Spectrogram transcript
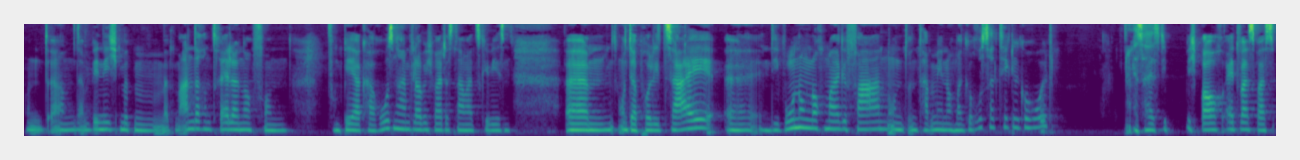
Und ähm, dann bin ich mit einem, anderen Trailer noch von, von BAK Rosenheim, glaube ich, war das damals gewesen, ähm, und der Polizei äh, in die Wohnung nochmal gefahren und, und habe mir nochmal Geruchsartikel geholt. Das heißt, ich brauche etwas, was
